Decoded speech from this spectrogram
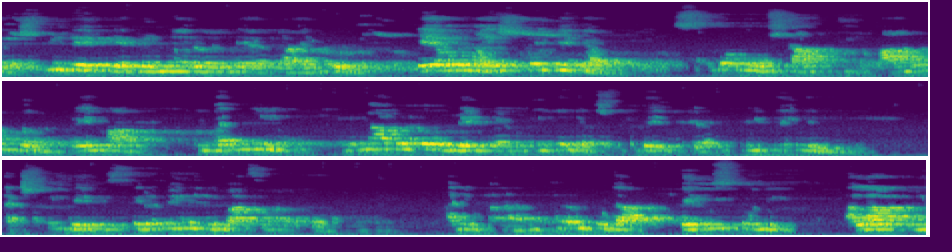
లక్ష్మీదేవి ఎక్కడున్నారు అంటే అక్కడ ఇప్పుడు కేవలం ఐశ్వర్యమే కాదు సుఖము శాంతి ఆనందం ప్రేమ ఇవన్నీ ఉన్నాళ్ళలో ఉండేటువంటి ఇల్లు లక్ష్మీదేవి ప్రియమైనది లక్ష్మీదేవి స్థిరమైన నివాసం అని మనందరం కూడా తెలుసుకొని అలా ఈ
